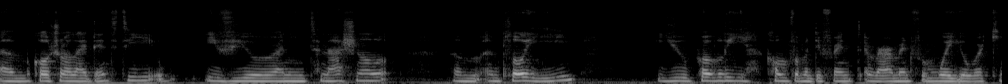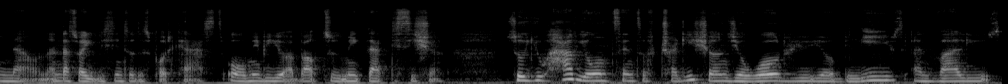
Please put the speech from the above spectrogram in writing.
um, cultural identity, if you're an international um, employee, you probably come from a different environment from where you're working now. And that's why you listen to this podcast, or maybe you're about to make that decision. So you have your own sense of traditions, your worldview, your beliefs and values,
